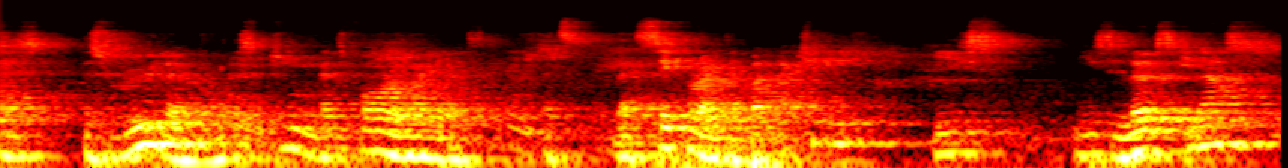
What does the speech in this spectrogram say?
as this ruler or this king that's far away, that's, that's, that's separated. But actually, He's He lives in us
